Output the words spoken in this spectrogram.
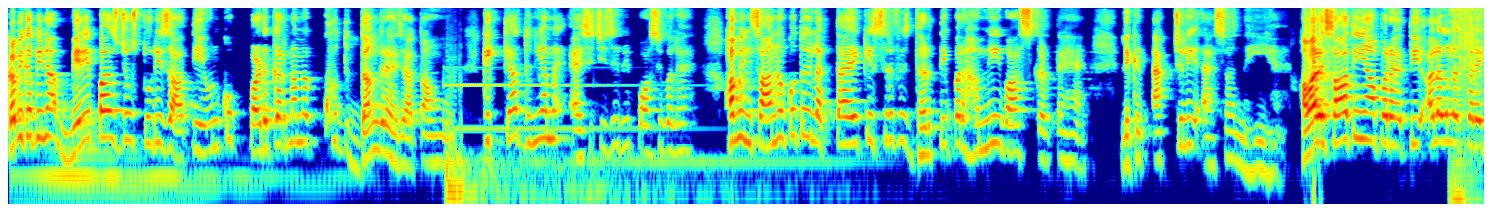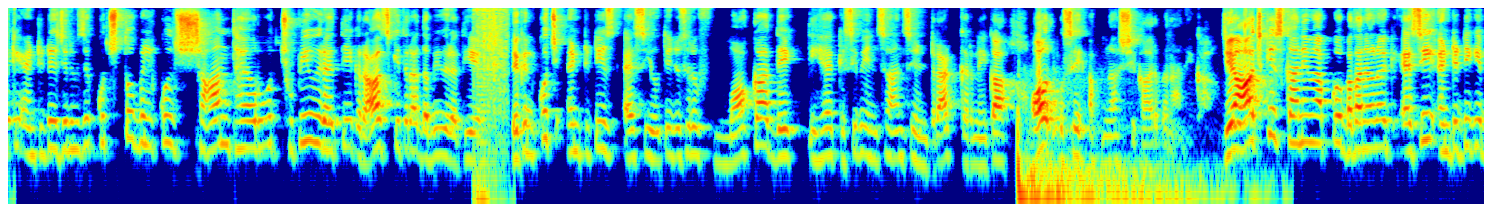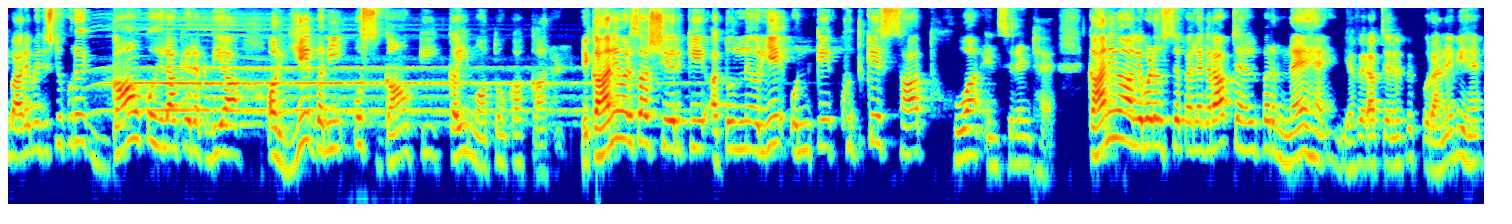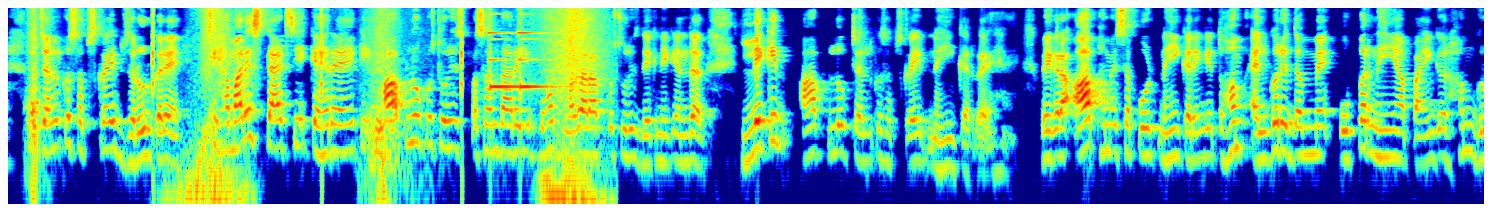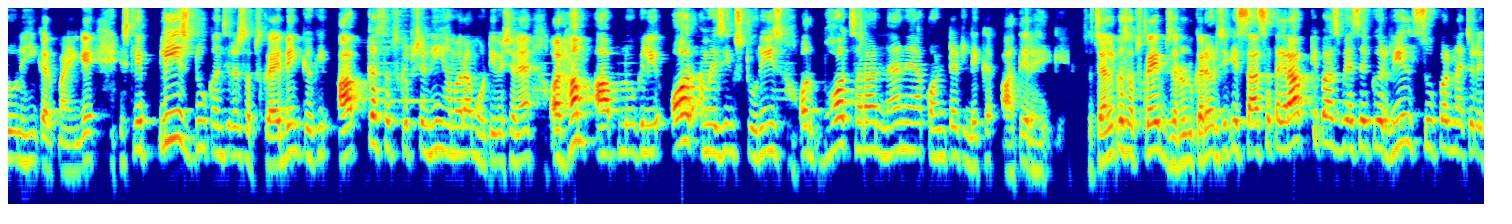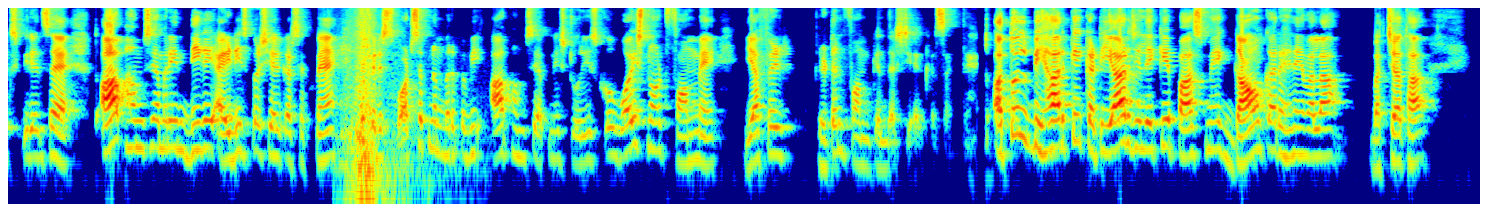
कभी कभी ना मेरे पास जो स्टोरीज आती है, उनको पढ़कर ना मैं खुद दंग रह जाता हूँ कि क्या दुनिया में ऐसी चीज़ें भी पॉसिबल है? हम इंसानों को तो ये लगता है कि सिर्फ़ इस धरती पर हम ही वास करते हैं, लेकिन एक्चुअली ऐसा नहीं है। हमारे साथ ही यहाँ पर रहती है अलग अलग तरह की एंटिटीज जिनमें से कुछ तो बिल्कुल शांत है और वो छुपी हुई रहती है, एक राज की तरह दबी हुई रहती है, लेकिन कुछ एंटिटीज ऐसी होती है जो सिर्फ़ मौका देखती है किसी भी इंसान से इंटरेक्ट करने का और उसे अपना शिकार बनाने का। जी आज की इस कहानी में आपको बताने वाला एक ऐसी एंटिटी के बारे में जिसने पूरे गाँव को हिला के रख दिया और ये बनी उस गाँव की कई मौतों का कारण। ये कहानी हमारे साथ शेयर की अतुल ने और ये उनके खुद के साथ हुआ इंसिडेंट है। कहानी में आगे बढ़े, उससे पहले अगर आप चैनल पर नए हैं या फिर आप चैनल पर पुराने भी हैं तो चैनल को सब्सक्राइब ज़रूर करें कि हमारे स्टैट्स ये कह रहे हैं कि आप लोग को स्टोरीज पसंद आ रही है, बहुत मज़ा आ रहा है आपको स्टोरीज देखने के अंदर, लेकिन आप लोग चैनल को सब्सक्राइब नहीं कर रहे हैं। भाई, अगर आप हमें सपोर्ट नहीं करेंगे तो हम एल्गोरिदम में ऊपर नहीं आ पाएँगे और हम ग्रो नहीं कर पाएँगे। इसलिए प्लीज़ डू कंसिडर सब्सक्राइबिंग क्योंकि आपका सब्सक्रिप्शन ही हमारा मोटिवेशन है और हम आप लोगों के लिए और अमेजिंग स्टोरीज और बहुत सारा नया नया कॉन्टेंट लेकर आते रहेंगे। तो चैनल को सब्सक्राइब ज़रूर करें और इसी के साथ साथ अगर आपके पास भी ऐसे कोई रियल सुपर नेचुरल एक्सपीरियंस है तो आप हमसे हमारी दी गई आईडीज पर शेयर कर सकते हैं या तो फिर इस व्हाट्सएप नंबर पर भी आप हमसे अपनी स्टोरीज को वॉइस नोट फॉर्म में या फिर रिटर्न फॉर्म के अंदर शेयर कर सकते हैं। तो अतुल बिहार के कटियार ज़िले के पास में एक गाँव का रहने वाला बच्चा था।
